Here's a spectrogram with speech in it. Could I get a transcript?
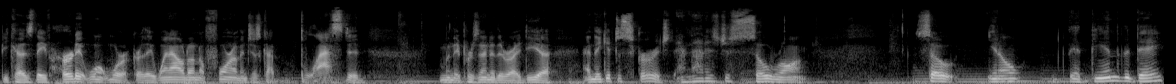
because they've heard it won't work or they went out on a forum and just got blasted when they presented their idea and they get discouraged and that is just so wrong. So, you know, at the end of the day,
